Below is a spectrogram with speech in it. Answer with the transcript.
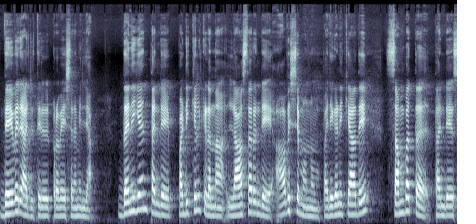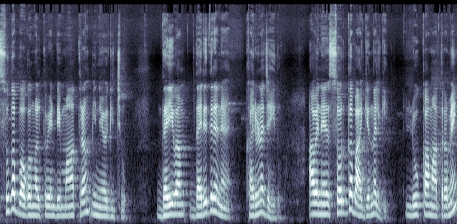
ദൈവരാജ്യത്തിൽ പ്രവേശനമില്ല. ധനികൻ തന്റെ പഠിക്കൽ കിടന്ന ലാസറിന്റെ ആവശ്യമൊന്നും പരിഗണിക്കാതെ സമ്പത്ത് തന്റെ സുഖഭോഗങ്ങൾക്ക് വേണ്ടി മാത്രം വിനിയോഗിച്ചു. ദൈവം ദരിദ്രന് കരുണ ചെയ്തു. അവന് സ്വർഗഭാഗ്യം നൽകി. ലൂക്ക മാത്രമേ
